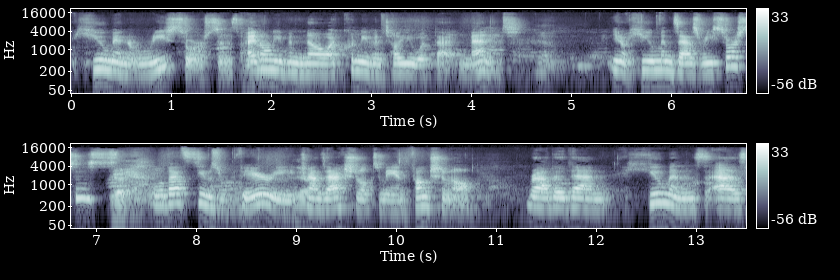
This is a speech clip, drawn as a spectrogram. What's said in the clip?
human resources. I don't even know, I couldn't even tell you what that meant. Yeah. You know, humans as resources? Yeah. Well, that seems very Yeah. transactional to me and functional rather than humans as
